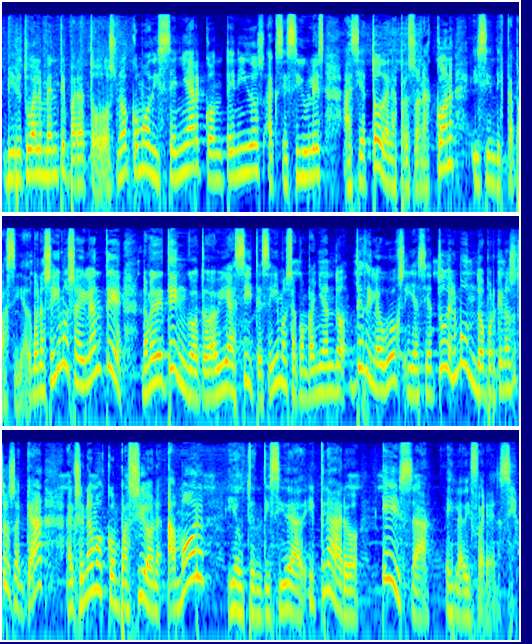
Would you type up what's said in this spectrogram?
virtualmente para todos, ¿no? Cómo diseñar contenidos accesibles hacia todas las personas con y sin discapacidad. Bueno, seguimos adelante, no me detengo todavía, sí, te seguimos acompañando desde la UOX y hacia todo el mundo, porque nosotros acá accionamos con pasión, amor y autenticidad. Y claro, esa es la diferencia.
